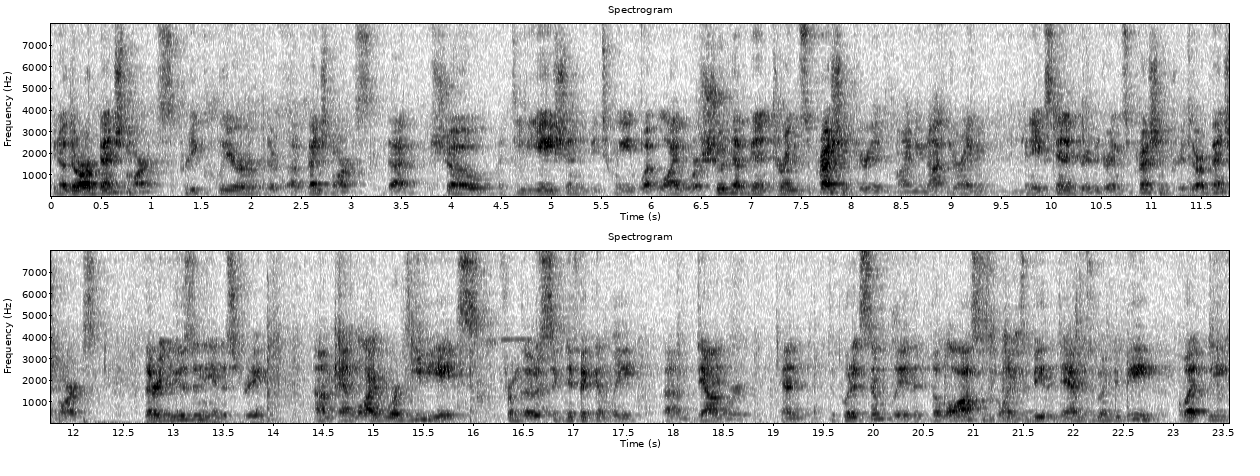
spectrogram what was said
you know, there are benchmarks, pretty clear uh, benchmarks that show a deviation between what LIBOR should have been during the suppression period, mind you, not during any extended period, but during the suppression period. There are benchmarks that are used in the industry, um, and LIBOR deviates from those significantly um, downward. And to put it simply, the, the loss is going to be, the damage is going to be what the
